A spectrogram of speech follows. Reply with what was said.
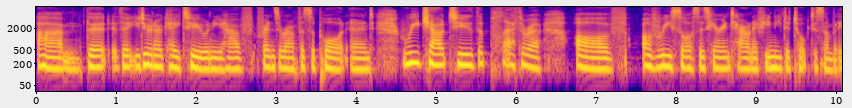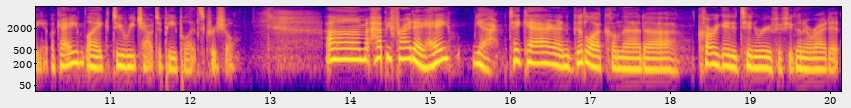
Um, that, that you're doing okay too, and you have friends around for support, and reach out to the plethora of of resources here in town if you need to talk to somebody, okay? Like, do reach out to people, it's crucial. Um, happy Friday, hey? Yeah, take care and good luck on that uh, corrugated tin roof if you're going to ride it.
